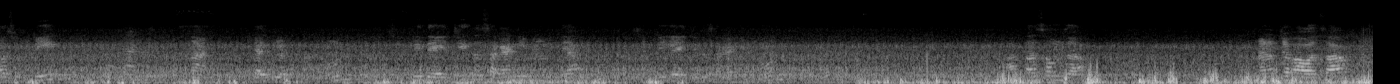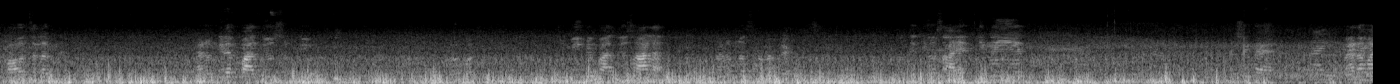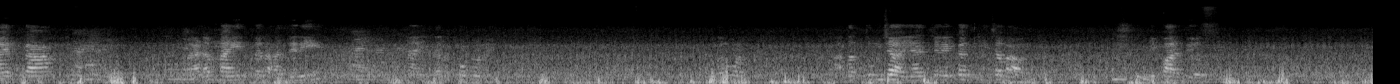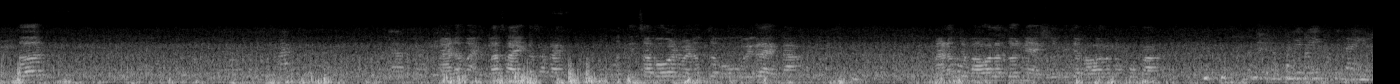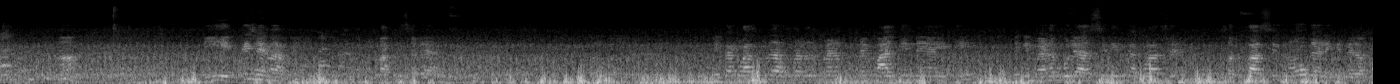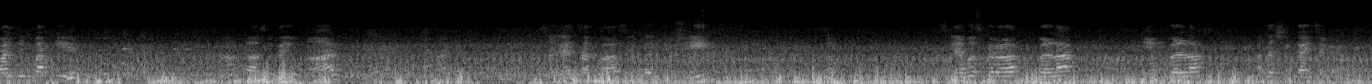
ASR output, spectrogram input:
तुम्हाला सुट्टी नाही. कॅल्क्युलेट म्हणून सुट्टी द्यायची तर सगळ्यांनी मिळून द्या. सुट्टी घ्यायची तर सगळ्यांनी मिळून. आता समजा मॅडमच्या भावाचा भावाचं लग्न. मॅडम गेल्या पाच दिवस सुट्टी होती. बरोबर? तुम्ही इकडे पाच दिवस आला मॅडम नसताना प्रॅक्टिस ते दिवस आहेत की नाही आहेत? कसे काय? मॅडम आहेत का? मॅडम नाहीत तर हजेरी नाही तर फोटो नाही. बरोबर? आता तुमच्या यांच्या एकच हिच्या भावाचा ही पाच दिवस. तर? मॅडम क्लास आहे कसा काय? मग तिचा भाऊ आणि मॅडमचा भाऊ वेगळा आहे का? मॅडमच्या भावाला जो नाही तो तिच्या भावाला नको का? हा? ती एकटीच येणार नाही. बाकी सगळे आहेत बरोबर एका क्लासमध्ये असणार तर मैडम तुमने पाँच दिन नहीं आई थी लेकिन मैडम बोले अस्सी दिन का क्लास है सबका अस्सी दिन हो गया लेकिन मेरा पाँच दिन बाकी है असं काही होणार सगळ्यांचा क्लास एका दिवशी सिलेबस कळला कळला नियम कळला आता शिकायचं काय?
